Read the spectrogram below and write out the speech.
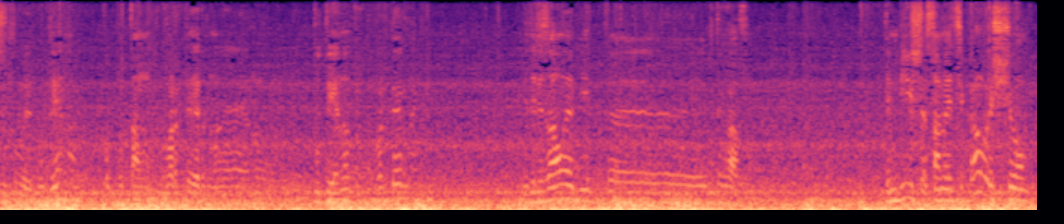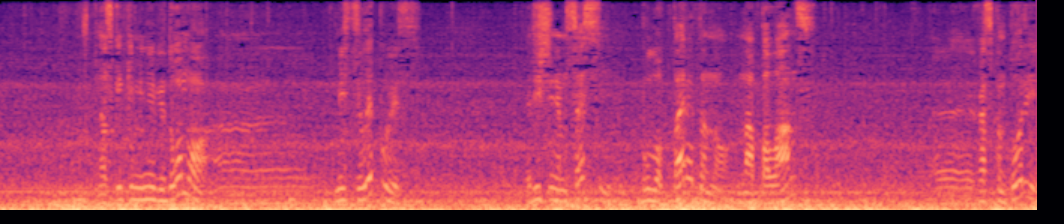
житловий будинок, тобто там квартирний ну, будинок квартирний, відрізали від, від газу. Тим більше, саме цікаве, що наскільки мені відомо, в місті Липовець рішенням сесії було передано на баланс е, газконторі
